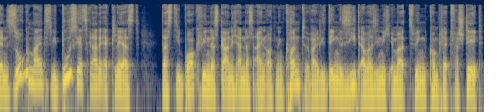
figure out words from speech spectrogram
wenn es so gemeint ist, wie du es jetzt gerade erklärst, dass die Borg Queen das gar nicht anders einordnen konnte, weil die Dinge sieht, aber sie nicht immer zwingend komplett versteht.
